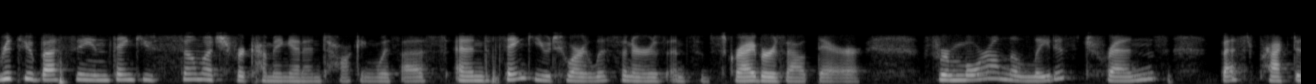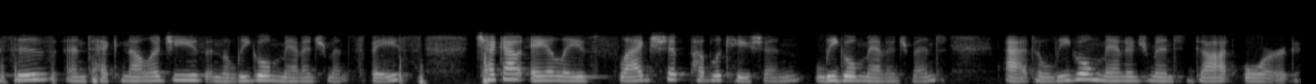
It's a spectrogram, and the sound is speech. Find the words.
Ritu Bhasin, thank you so much for coming in and talking with us. And thank you to our listeners and subscribers out there. For more on the latest trends, best practices, and technologies in the legal management space, check out ALA's flagship publication, Legal Management, at legalmanagement.org.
